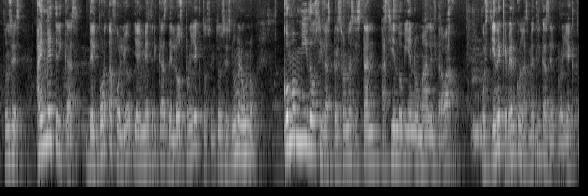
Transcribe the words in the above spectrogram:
Entonces, hay métricas del portafolio y hay métricas de los proyectos. Entonces, número uno, ¿Cómo mido si las personas están haciendo bien o mal el trabajo? Pues tiene que ver con las métricas del proyecto.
